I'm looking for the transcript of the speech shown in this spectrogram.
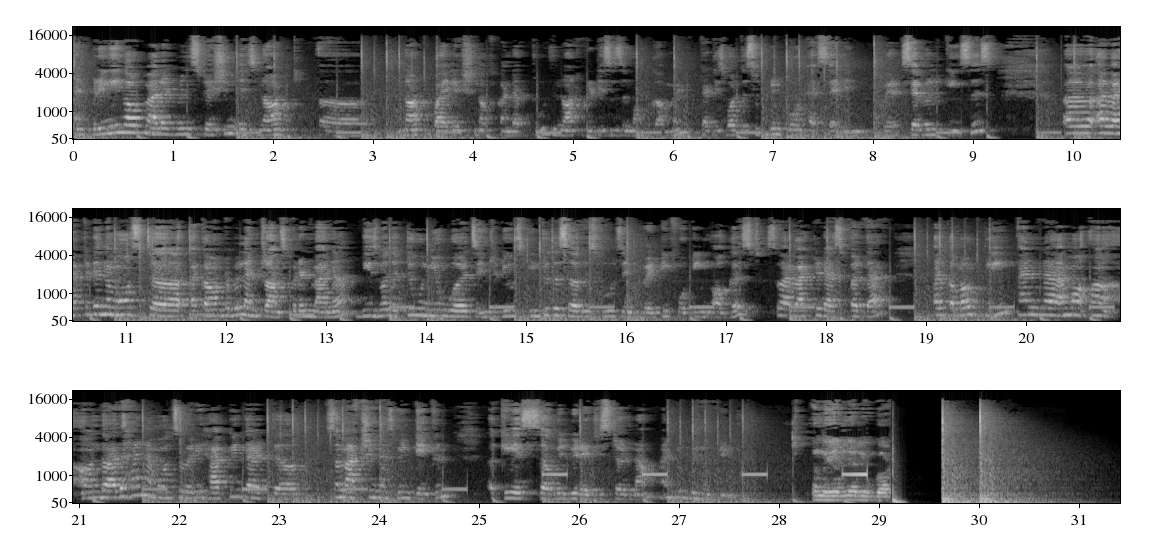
And bringing out maladministration is not uh, not violation of conduct rules, not criticism of government. That is what the Supreme Court has said in several cases. Uh, I've acted in the most uh, accountable and transparent manner. These were the two new words introduced into the service rules in 2014 August. So I've acted as per that. I'll come out clean. And uh, I'm, uh, on the other hand, I'm also very happy that uh, some action has been taken. A case uh, will be registered now and will be looked into. And earlier you got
